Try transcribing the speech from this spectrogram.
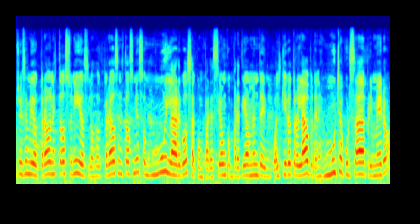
Yo hice mi doctorado en Estados Unidos. Los doctorados en Estados Unidos son muy largos a comparación, comparativamente en cualquier otro lado, pero tenés mucha cursada primero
